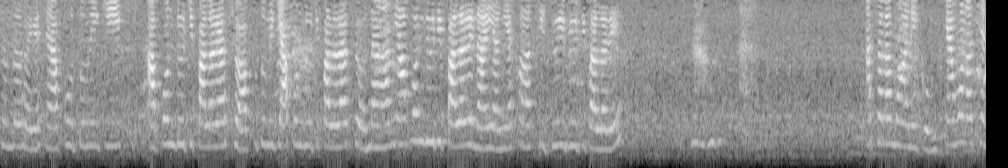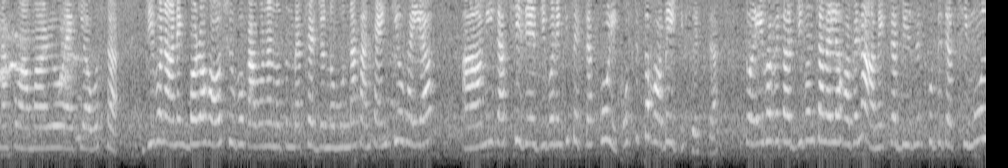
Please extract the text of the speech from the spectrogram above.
সুন্দর হয়ে গেছে। আপু, তুমি কি আপন বিউটি পার্লারে আছো? আপু, তুমি কি আপন বিউটি পার্লারে আছো? না, আমি আপন বিউটি পার্লারে নাই, আমি এখন আছি দুই বিউটি পার্লারে আসসালামু আলাইকুম। কেমন আছেন আপু? আমারও একই অবস্থা। জীবনে অনেক বড় হওয়া শুভ কামনা নতুন ব্যবসার জন্য। মুন্না খান থ্যাংক ইউ ভাইয়া। আমি চাচ্ছি যে জীবনে কিছু একটা করি। করতে তো হবেই কিছু একটা। তো এইভাবে তো আর জীবন চালাইলে হবে না। আমি একটা বিজনেস করতে চাচ্ছি। মূল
